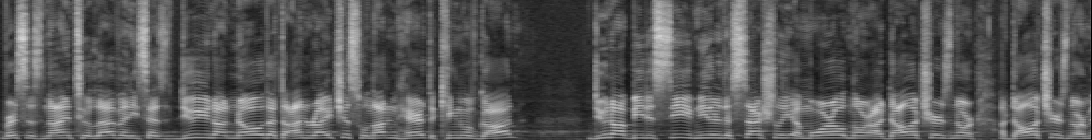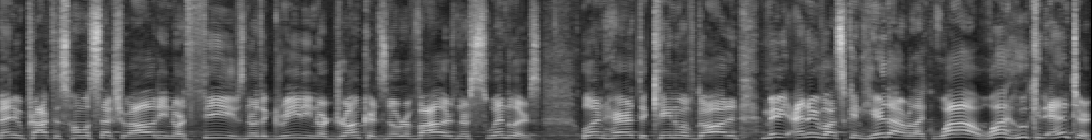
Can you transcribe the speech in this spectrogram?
verses 9 to 11, he says, Do you not know that the unrighteous will not inherit the kingdom of God? Do not be deceived, neither the sexually immoral, nor idolaters, nor idolaters, nor men who practice homosexuality, nor thieves, nor the greedy, nor drunkards, nor revilers, nor swindlers will inherit the kingdom of God. And maybe any of us can hear that. We're like, wow, what? Who can enter?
